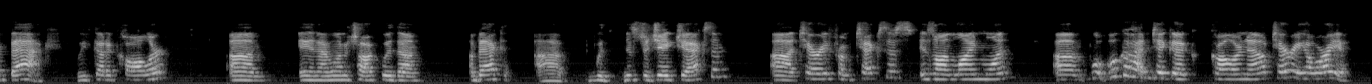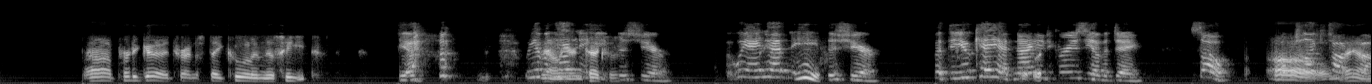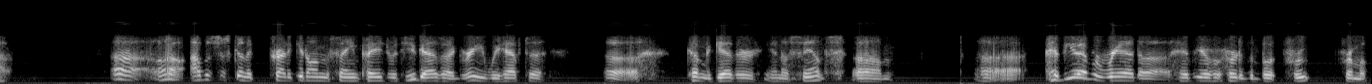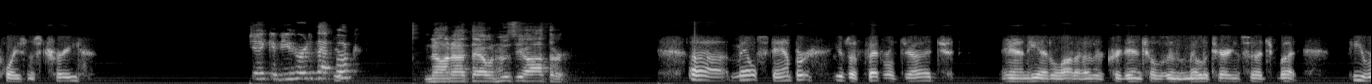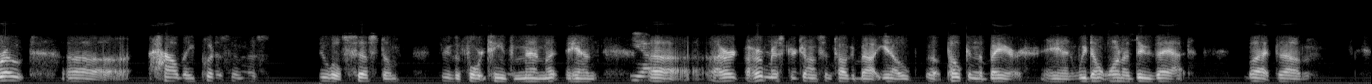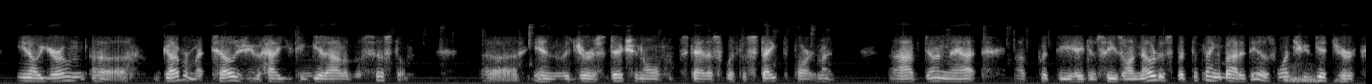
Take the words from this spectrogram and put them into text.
we're back. We've got a caller, um, and I want to talk with. Um, I'm back uh, with Mr. Jake Jackson. Uh, Terry from Texas is on line one. Um, we'll, we'll, go ahead and take a caller now. Terry, how are you? Uh, pretty good. Trying to stay cool in this heat. Yeah, we haven't Down had any Texas. heat this year. We ain't had any heat this year. But the UK had 90 degrees the other day. So, what would you like to talk man. about? Uh, well, I was just going to try to get on the same page with you guys. I agree. We have to uh, come together in a sense. Um, uh, have you ever read? Uh, have you ever heard of the book "Fruit from a Poisonous Tree"? Jake, have you heard of that book? No, not that one. Who's the author? Uh, Mel Stamper. He was a federal judge, and he had a lot of other credentials in the military and such. But he wrote uh, how they put us in this dual system through the Fourteenth Amendment, and yeah. uh, I, heard, I heard Mr. Johnson talk about you know uh, poking the bear, and we don't want to do that. But um, you know, your own uh, government tells you how you can get out of the system uh, in the jurisdictional status with the State Department. I've done that. I've put the agencies on notice. But the thing about it is, once you get your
